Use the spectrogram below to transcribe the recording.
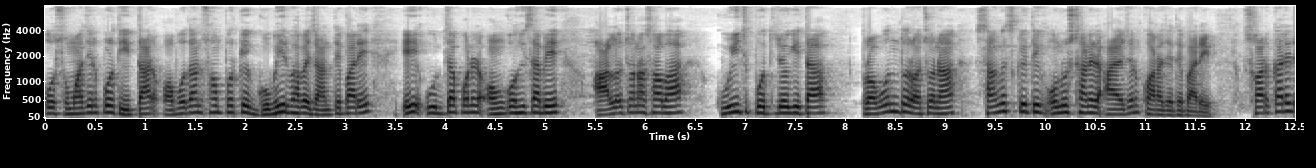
ও সমাজের প্রতি তার অবদান সম্পর্কে গভীরভাবে জানতে পারে। এই উদযাপনের অঙ্গ হিসাবে আলোচনা সভা, কুইজ প্রতিযোগিতা, প্রবন্ধ রচনা, সাংস্কৃতিক অনুষ্ঠানের আয়োজন করা যেতে পারে। সরকারের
